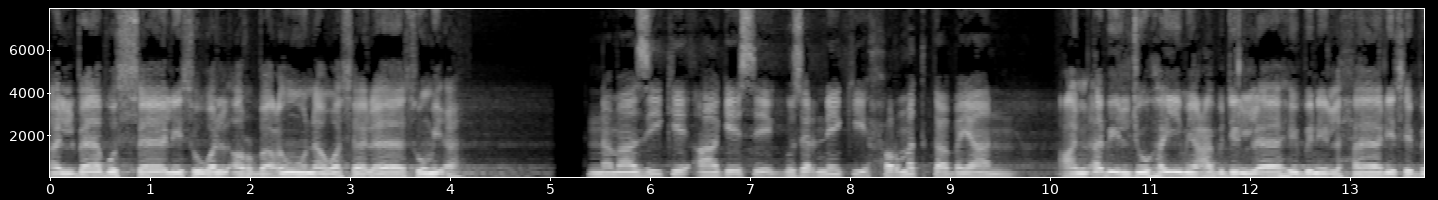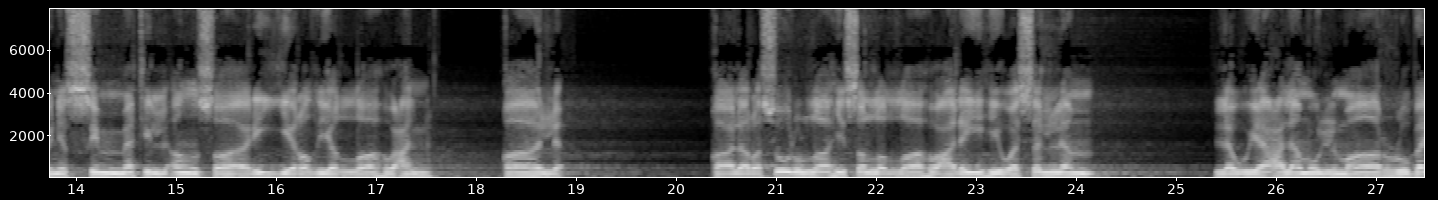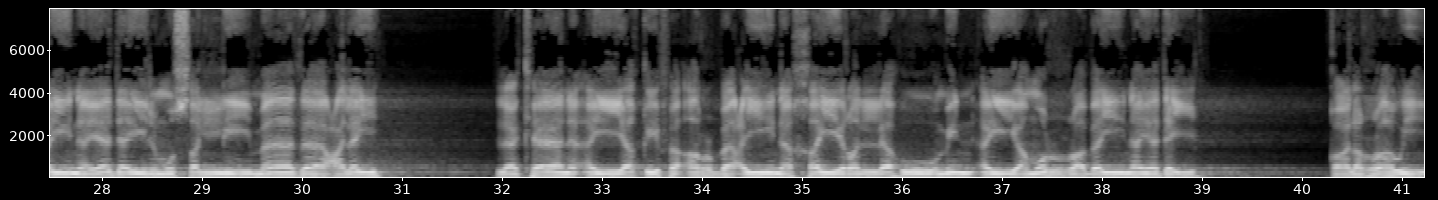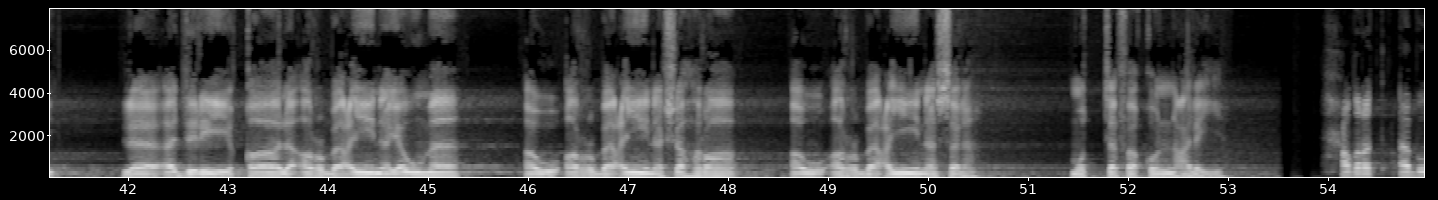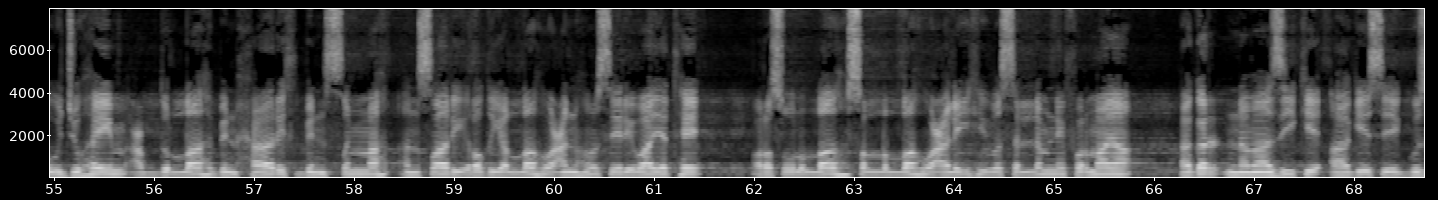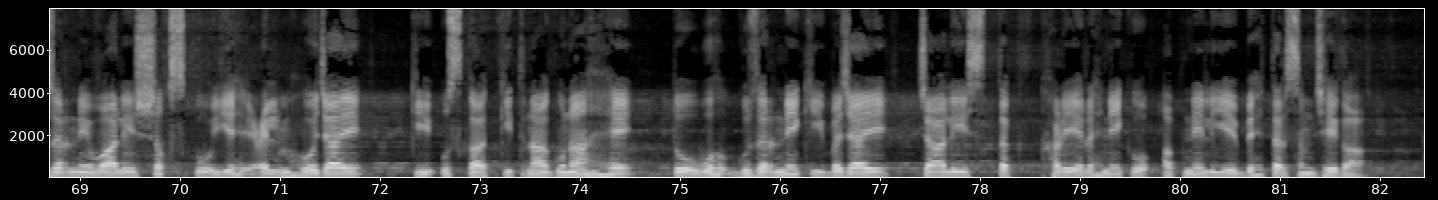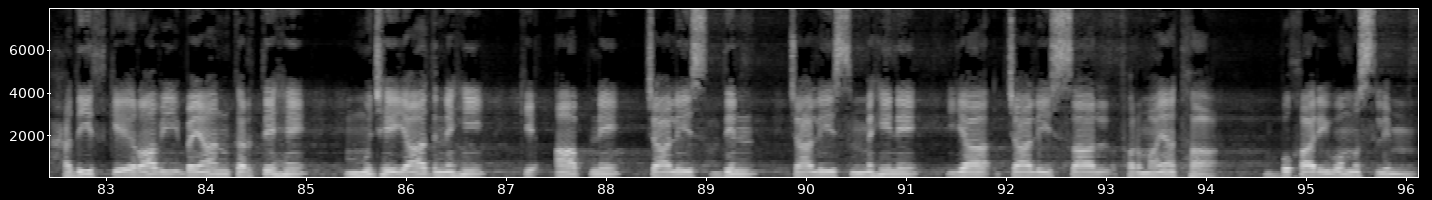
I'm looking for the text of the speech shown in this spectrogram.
الباب الثالث والأربعون وثلاثمئة نمازی کے آگے سے گزرنے کی حرمت کا بیان۔ عن أبي الجهيم عبد الله بن الحارث بن الصمة الأنصاري رضي الله عنه. قال قال رسول الله صلى الله عليه وسلم لو يعلم المار بين يدي المصلي ماذا عليه، لكان أن يقف أربعين خيرا له من أن يمر بين يديه. قال الراوي لا أدري قال أربعين يوما أو أربعين شهرا أو أربعين سنة. متفق عليه. حضرت ابو جہیم عبداللہ بن حارث بن سمہ انصاری رضی اللہ عنہ سے روایت ہے۔ رسول اللہ صلی اللہ علیہ وسلم نے فرمایا، اگر نمازی کے آگے سے گزرنے والے شخص کو یہ علم ہو جائے کہ اس کا کتنا گناہ ہے، تو وہ گزرنے کی بجائے چالیس تک کھڑے رہنے کو اپنے لیے بہتر سمجھے گا۔ حدیث کے راوی بیان کرتے ہیں، مجھے یاد نہیں کہ آپ نے چالیس دن، چالیس مہینے یا چالیس سال فرمایا تھا، بخاری و مسلم۔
